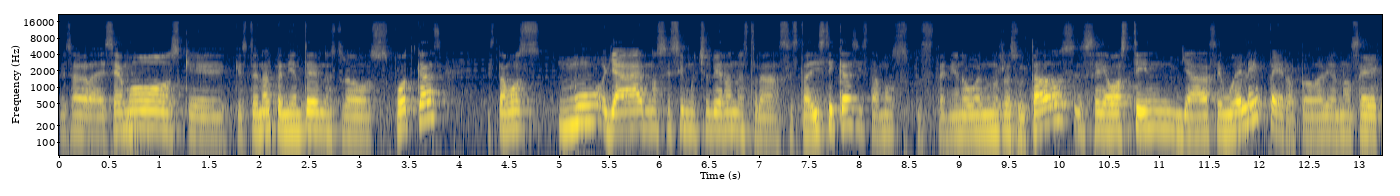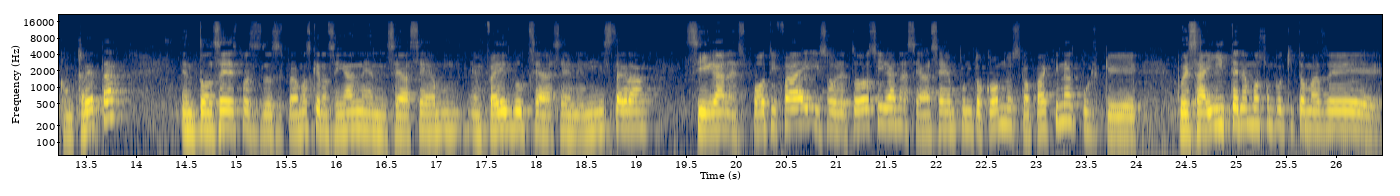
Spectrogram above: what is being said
les agradecemos que, que estén al pendiente de nuestros podcasts. Estamos muy, ya no sé si muchos vieron nuestras estadísticas y estamos pues, teniendo buenos resultados. Ese Austin ya se huele, pero todavía no se concreta. Entonces, pues los esperamos que nos sigan en, se hace en Facebook, se hacen en Instagram, sigan a Spotify y sobre todo sigan a seacen.com, nuestra página, porque pues ahí tenemos un poquito más de,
